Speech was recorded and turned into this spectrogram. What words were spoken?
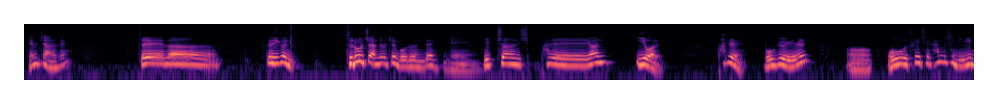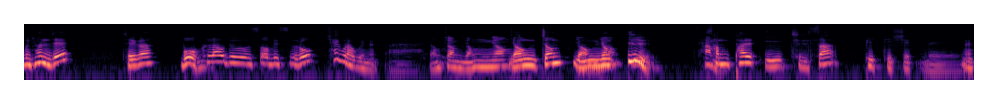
재밌지 않으세요? 제가 근데 이건 들어올지 안 들어올지 모르는데 네. 2018년 2월 8일 목요일 어, 오후 3시 32분 현재 제가 모 음. 클라우드 서비스로 채굴 하고 있는 아, 0.00 0.001 3. 38274 BTC 네. 네.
